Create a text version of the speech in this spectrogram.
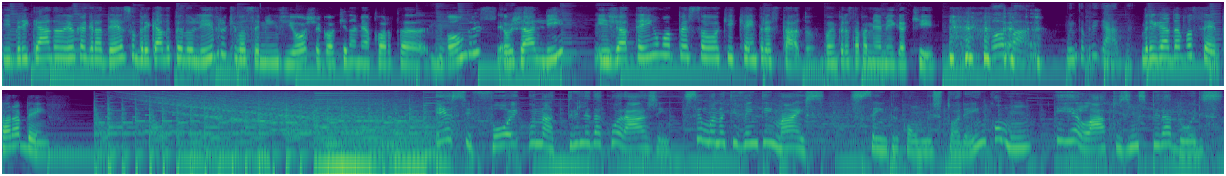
E obrigada, eu que agradeço. Obrigada pelo livro que você me enviou. Chegou aqui na minha porta em Londres. Eu já li e já tenho uma pessoa que quer emprestado. Vou emprestar para minha amiga aqui. Oba! Muito obrigada. obrigada a você. Parabéns. Esse foi o Na Trilha da Coragem. Semana que vem tem mais, sempre com uma história incomum e relatos inspiradores.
